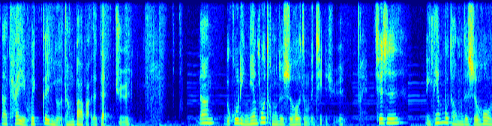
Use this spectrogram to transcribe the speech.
那他也会更有当爸爸的感觉。那如果理念不同的时候怎么解决？其实理念不同的时候。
